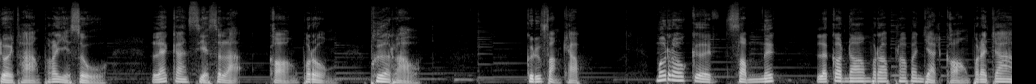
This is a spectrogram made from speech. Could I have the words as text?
โดยทางพระเยซู และการเสียสละของพระองค์เพื่อเราคุณผู้ฟังครับ เมื่อเราเกิดสำนึกและก็น้อมรับพระบัญญัติของพระเจ้า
